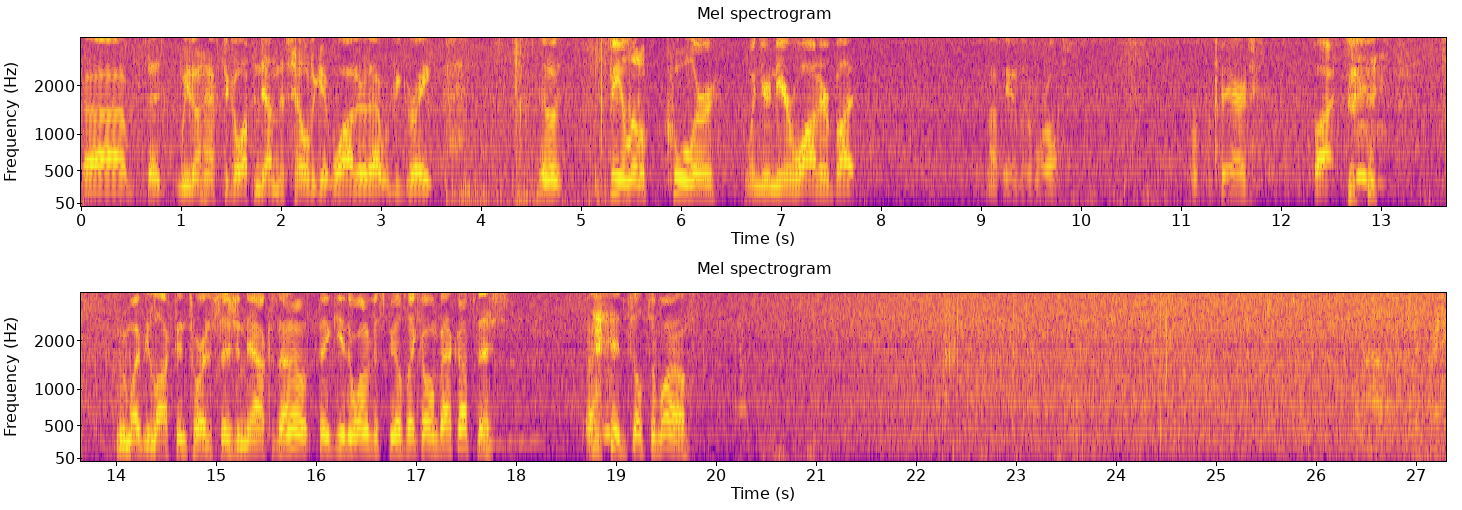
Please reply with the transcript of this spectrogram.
uh, that we don't have to go up and down this hill to get water, that would be great. It'll be a little cooler when you're near water, but it's not the end of the world. We're prepared. But we might be locked into our decision now because I don't think either one of us feels like going back up this until tomorrow. Oh wow, that's really pretty.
